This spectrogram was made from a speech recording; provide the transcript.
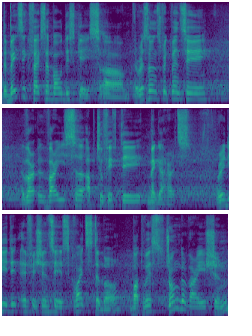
The basic facts about this case, uh, resonance frequency varies uh, up to 50 megahertz. Radiated efficiency is quite stable, but with stronger variation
